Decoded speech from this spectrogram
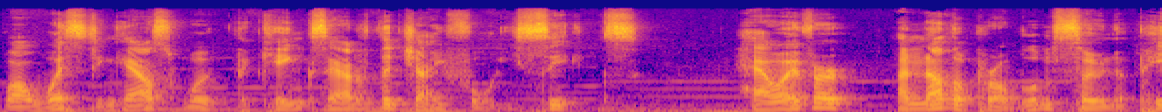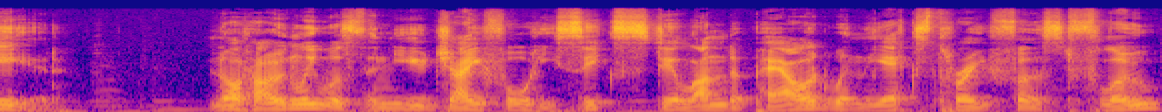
while Westinghouse worked the kinks out of the J46. However, another problem soon appeared. Not only was the new J46 still underpowered when the X3 first flew,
